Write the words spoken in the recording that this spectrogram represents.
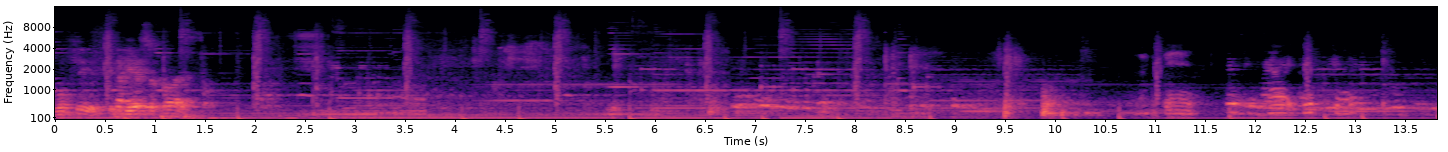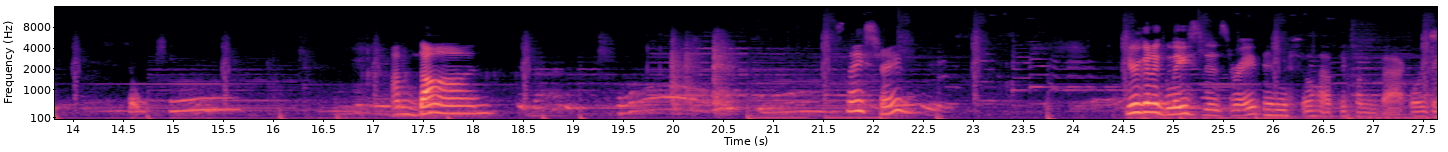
we'll see, it's gonna be a surprise. I'm done. It's nice, right? You're gonna glaze this, right? And we still have to come back for the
